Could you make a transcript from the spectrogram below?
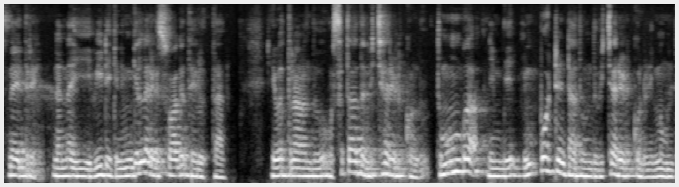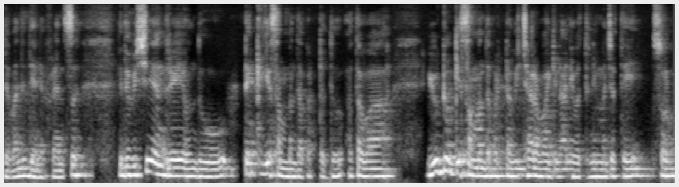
ಸ್ನೇಹಿತರೆ, ನನ್ನ ಈ ವಿಡಿಯೋಗೆ ನಿಮ್ಗೆಲ್ಲರಿಗೂ ಸ್ವಾಗತ ಇರುತ್ತಾ? ಇವತ್ತು ನಾನೊಂದು ಹೊಸದಾದ ವಿಚಾರ ಇಟ್ಕೊಂಡು ತುಂಬ ನಿಮಗೆ ಇಂಪಾರ್ಟೆಂಟ್ ಆದ ಒಂದು ವಿಚಾರ ಇಟ್ಕೊಂಡು ನಿಮ್ಮ ಮುಂದೆ ಬಂದಿದ್ದೇನೆ ಫ್ರೆಂಡ್ಸ್ ಇದು ವಿಷಯ ಅಂದರೆ ಒಂದು ಟೆಕ್ಗೆ ಸಂಬಂಧಪಟ್ಟದ್ದು ಅಥವಾ ಯೂಟ್ಯೂಬ್ಗೆ ಸಂಬಂಧಪಟ್ಟ ವಿಚಾರವಾಗಿ ನಾನು ಇವತ್ತು ನಿಮ್ಮ ಜೊತೆ ಸ್ವಲ್ಪ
